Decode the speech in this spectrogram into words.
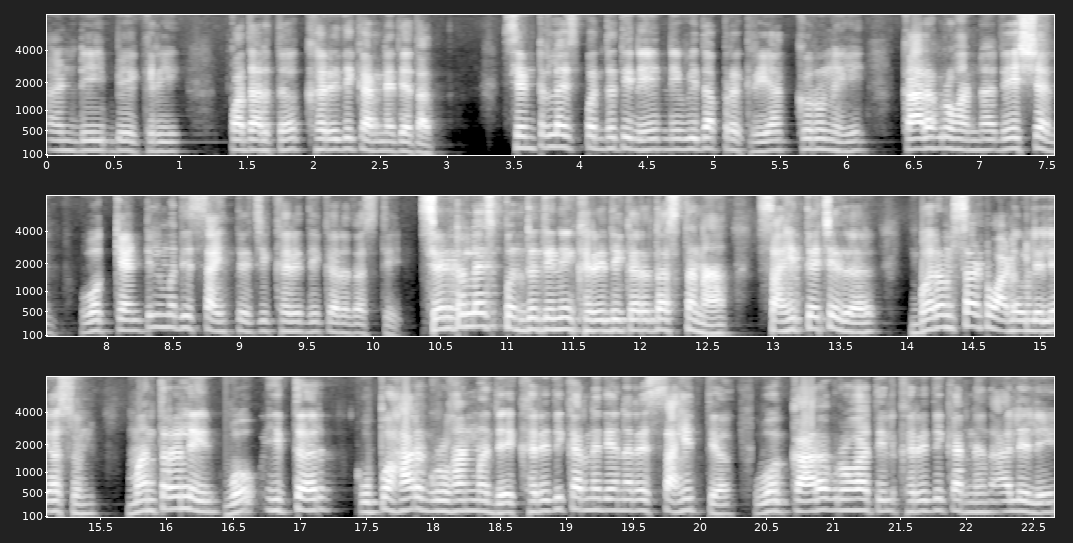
अंडी बेकरी पदार्थ खरेदी करण्यात येतात. सेंट्रलाइज पद्धतीने निविदा प्रक्रिया करूनही कारागृहांना रेशन व कॅन्टीनमध्ये साहित्याची खरेदी करत असते. सेंट्रलाइज पद्धतीने खरेदी करत असताना साहित्याचे दर भरमसाठ वाढवलेले असून मंत्रालयीन व इतर उपहारगृहांमध्ये खरेदी करण्यात येणारे साहित्य व कारागृहातील खरेदी करण्यात आलेले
